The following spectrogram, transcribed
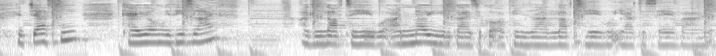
Jussie, carry on with his life? I'd love to hear what I know you guys have got opinions. I'd love to hear what you have to say about it.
